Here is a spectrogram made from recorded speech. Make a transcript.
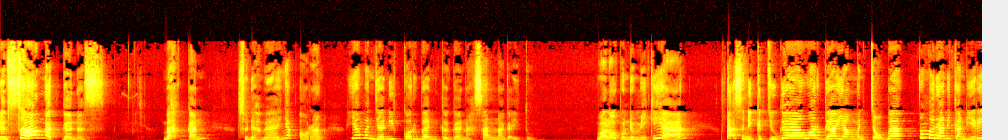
dan sangat ganas. Bahkan sudah banyak orang yang menjadi korban keganasan naga itu. Walaupun demikian, tak sedikit juga warga yang mencoba memberanikan diri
